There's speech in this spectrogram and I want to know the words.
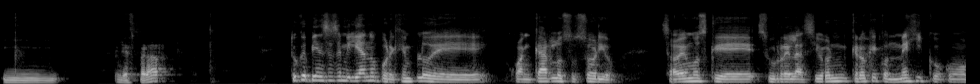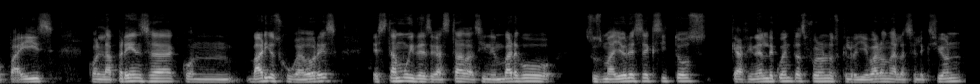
y, y esperar. ¿Tú qué piensas, Emiliano, por ejemplo, de Juan Carlos Osorio? Sabemos que su relación, creo que con México como país, con la prensa, con varios jugadores, está muy desgastada. Sin embargo, sus mayores éxitos, que a final de cuentas fueron los que lo llevaron a la selección,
